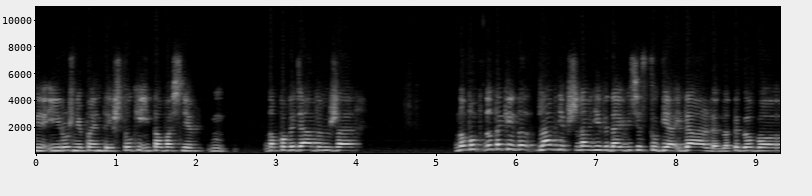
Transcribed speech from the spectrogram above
y, i różnie pojętej sztuki. I to właśnie, no powiedziałabym, że no bo no takie no, dla mnie przynajmniej wydaje mi się studia idealne, dlatego bo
